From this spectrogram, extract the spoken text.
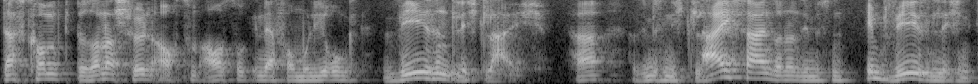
Das kommt besonders schön auch zum Ausdruck in der Formulierung wesentlich gleich. Ja, also sie müssen nicht gleich sein, sondern sie müssen im Wesentlichen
